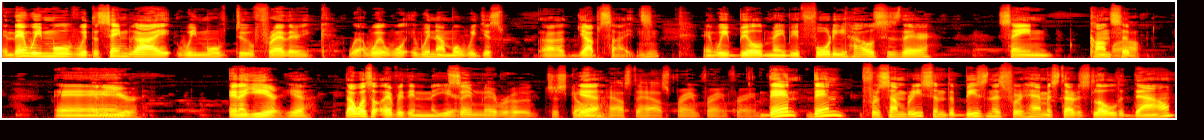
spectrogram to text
and then we moved with the same guy we moved to Frederick we we, we, we not moved we just uh, job sites Mhm. and we built maybe 40 houses there same concept Wow. and In a year. In a year yeah. That was everything in a year. Same neighborhood, just going Yeah. house to house, frame, frame, frame. then then for some reason the business for him started slowed down.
